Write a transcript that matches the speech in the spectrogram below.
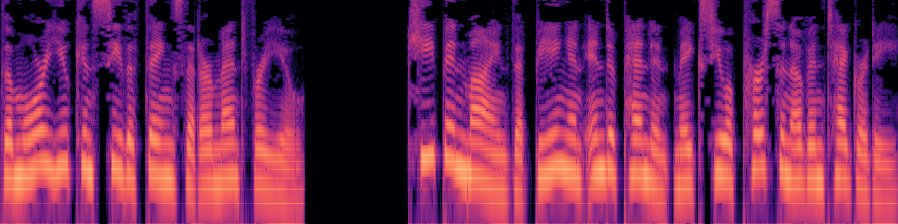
the more you can see the things that are meant for you. Keep in mind that being an independent makes you a person of integrity.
